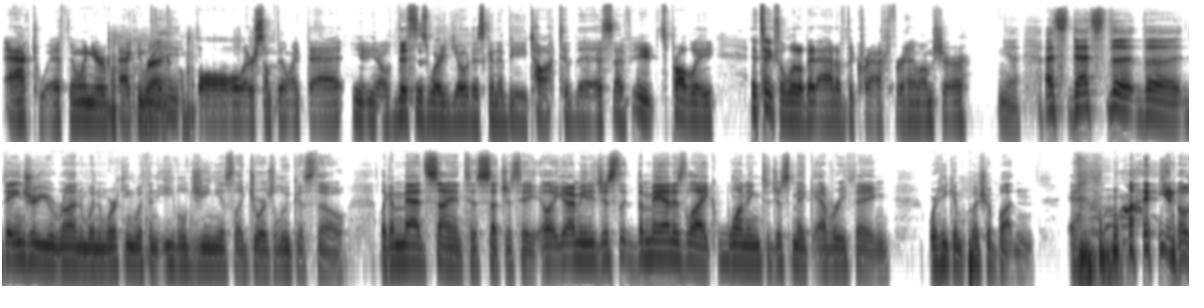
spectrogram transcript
act with and when you're acting with like a ball or something like that you, you know this is where yoda's going to be talk to this I've- it's probably it takes a little bit out of the craft for him i'm sure Yeah, that's that's the the danger you run when working with an evil genius like George Lucas, though. Like a mad scientist such as he. Like I mean, it just the man is like wanting to just make everything where he can push a button, and you know,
